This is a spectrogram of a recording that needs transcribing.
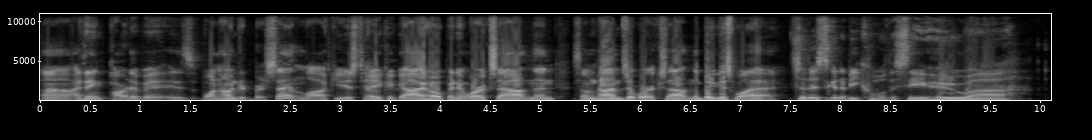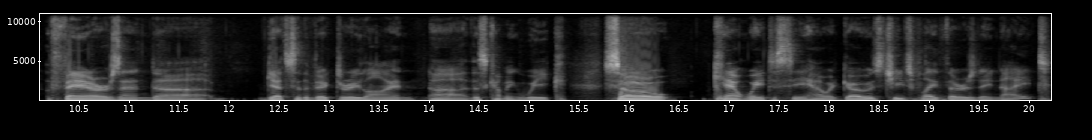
uh, I think part of it is 100% luck. You just take a guy hoping it works out, and then sometimes it works out in the biggest way. so this is going to be cool to see who uh, fares and uh, gets to the victory line uh, this coming week. So can't wait to see how it goes. Chiefs play Thursday night.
